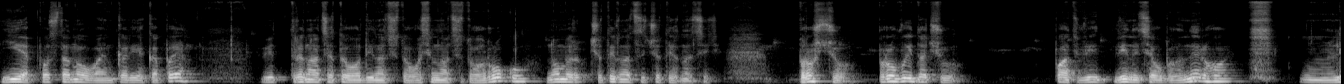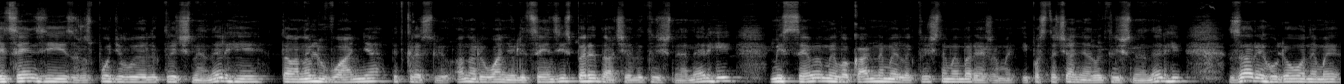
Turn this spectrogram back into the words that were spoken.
є постанова НКРЄКП від 13.11.18 року, номер 1414. Про що? Про видачу ПАД Вінниця Обленерго ліцензії з розподілу електричної енергії та анулювання, підкреслюю, анулюванню ліцензій з передачі електричної енергії місцевими локальними електричними мережами і постачання електричної енергії за регульованими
